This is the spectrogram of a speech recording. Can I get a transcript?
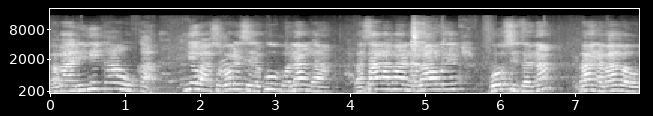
babali ni kawuka niyo basobolesele kubona nga basala bana bawe bosizana bana bababo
